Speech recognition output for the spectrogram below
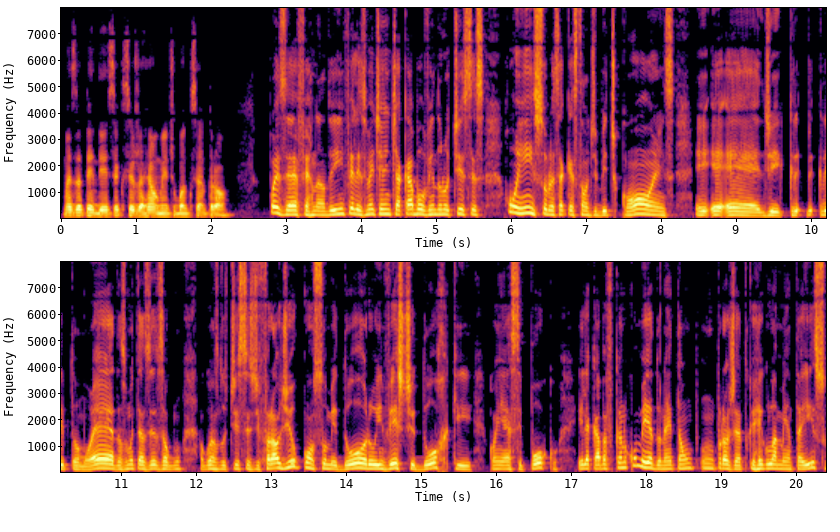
mas a tendência é que seja realmente o Banco Central. Pois é, Fernando, e infelizmente a gente acaba ouvindo notícias ruins sobre essa questão de bitcoins, e, e, de cri criptomoedas, muitas vezes algum, algumas notícias de fraude, e o consumidor, o investidor que conhece pouco, ele acaba ficando com medo, né? Então, um projeto que regulamenta isso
